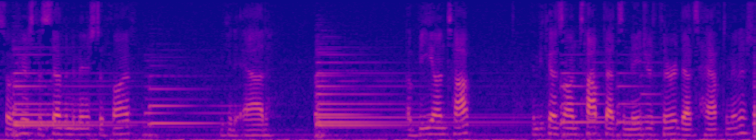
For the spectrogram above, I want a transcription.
So here's the 7 diminished to 5. We can add a B on top. And because on top that's a major third, that's half diminished.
